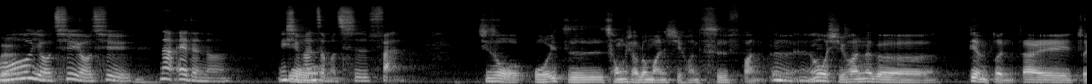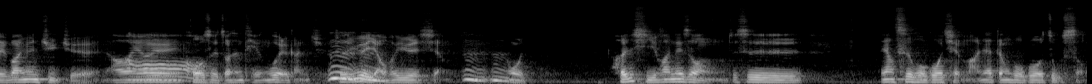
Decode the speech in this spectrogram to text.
哦，有趣有趣。那 Ed 呢？你喜欢怎么吃饭？其实我我一直从小都蛮喜欢吃饭的，嗯嗯，因为我喜欢那个淀粉在嘴巴里面咀嚼，然后因为口水转成甜味的感觉，哦、就是越咬会越香。嗯嗯，我很喜欢那种就是。像吃火锅前嘛，你在等火锅煮熟，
